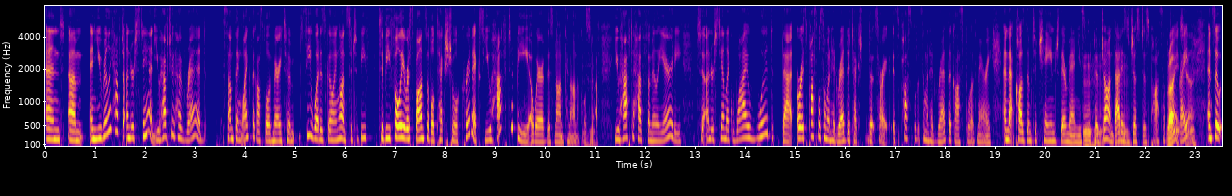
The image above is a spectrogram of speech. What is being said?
and um, and you really have to understand. You have to have read something like the Gospel of Mary to see what is going on. So to be to be fully responsible textual critics, you have to be aware of this non-canonical mm-hmm. stuff. You have to have familiarity to understand like why would that or it's possible someone had read the text the, sorry, it's possible that someone had read the Gospel of Mary and that caused them to change their manuscript of mm-hmm. John. That is mm-hmm. just as possible, Right, right? yeah. And so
